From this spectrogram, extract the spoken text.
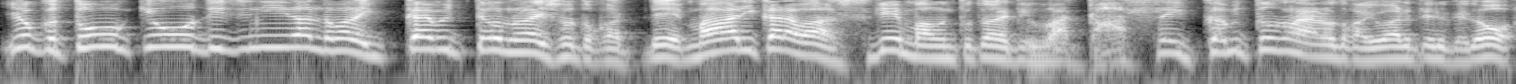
よく東京ディズニーランドまだ一回も行ったことない人とかって、周りからはすげえマウント取られて、うわ、脱線一回も行ったことないのとか言われてるけど、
